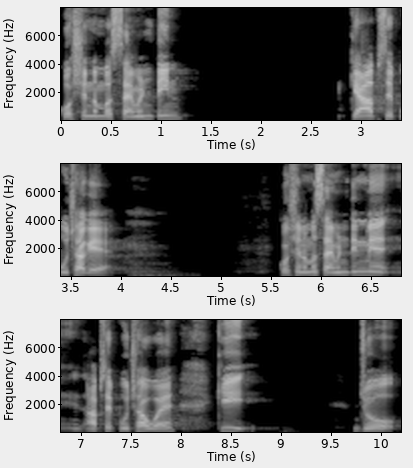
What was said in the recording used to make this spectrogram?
क्वेश्चन नंबर 17 क्या आपसे पूछा गया है? क्वेश्चन नंबर 17 में आपसे पूछा हुआ है कि जो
